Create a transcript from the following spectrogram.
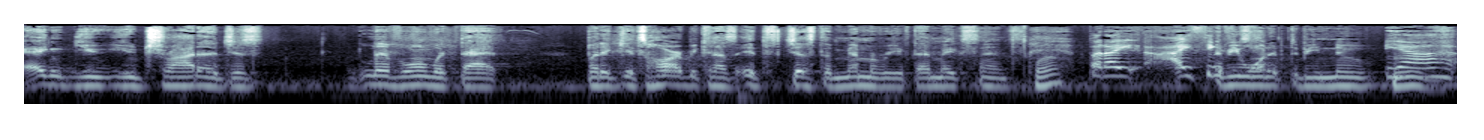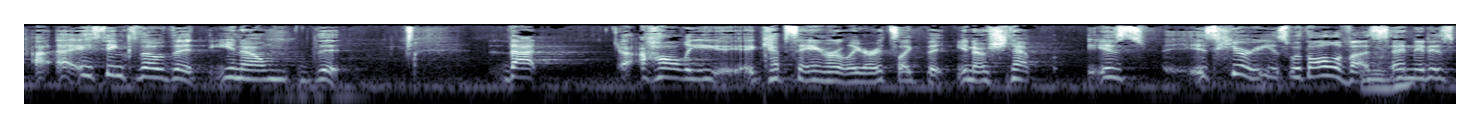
and you you try to just live on with that. But it gets hard because it's just a memory, if that makes sense. But I, I think if you want it to be new, Yeah, I, I think though that you know that that uh, Holly kept saying earlier. It's like that you know Schnepp is is here. He is with all of us, and it is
